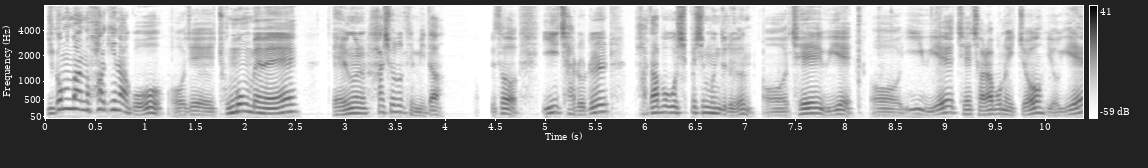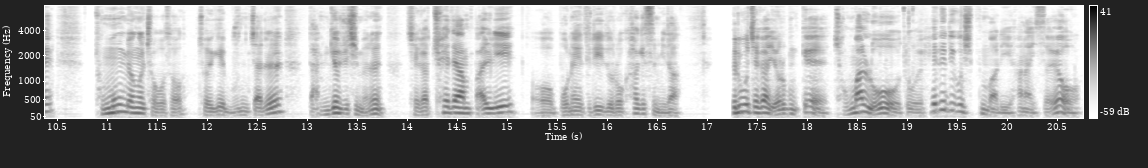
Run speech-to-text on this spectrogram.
이것만 확인하고 어, 이제 종목 매매에 대응을 하셔도 됩니다. 그래서 이 자료를 받아보고 싶으신 분들은 어, 제 위에 어, 이 위에 제 전화번호 있죠. 여기에 종목명을 적어서 저에게 문자를 남겨주시면은 제가 최대한 빨리 어, 보내드리도록 하겠습니다. 그리고 제가 여러분께 정말로 또 해드리고 싶은 말이 하나 있어요.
